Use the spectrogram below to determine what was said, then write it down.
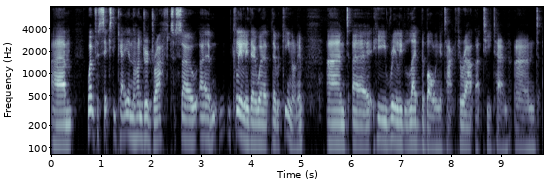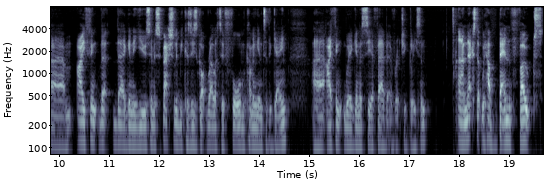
Um, went for 60k in the 100 draft, so um, clearly they were they were keen on him and uh, he really led the bowling attack throughout that T10. And um, I think that they're going to use him, especially because he's got relative form coming into the game. Uh, I think we're going to see a fair bit of Richard Gleeson. Uh, next up, we have Ben Foakes.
